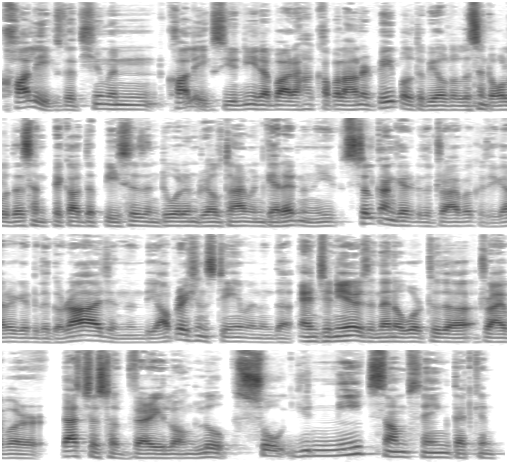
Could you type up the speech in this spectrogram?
colleagues, with human colleagues. You need about a couple of hundred people to be able to listen to all of this and pick out the pieces and do it in real time and get it. And you still can't get it to the driver because you got to get to the garage and then the operations team and then the engineers and then over to the driver. That's just a very long loop. So you need something that can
